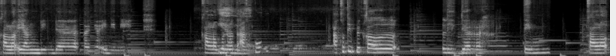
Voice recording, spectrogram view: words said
Kalau yang Dinda tanya ini nih, kalau Iya, menurut Mbak. aku, aku tipikal leader tim kalau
